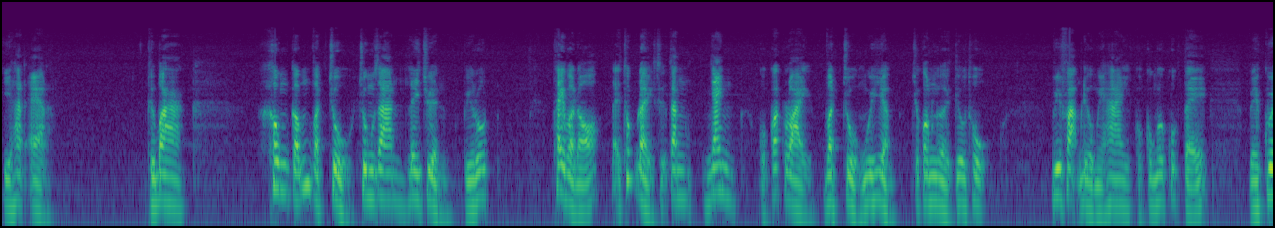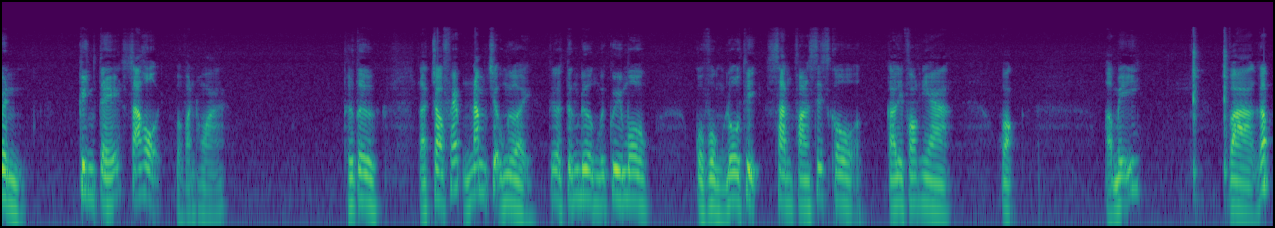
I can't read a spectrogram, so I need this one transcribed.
IHR. E Thứ ba, không cấm vật chủ trung gian lây truyền virus. Thay vào đó lại thúc đẩy sự tăng nhanh của các loài vật chủ nguy hiểm cho con người tiêu thụ, vi phạm Điều 12 của Công ước Quốc tế về quyền kinh tế, xã hội và văn hóa. Thứ tư là cho phép 5 triệu người, tức là tương đương với quy mô của vùng đô thị San Francisco, California hoặc ở Mỹ và gấp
